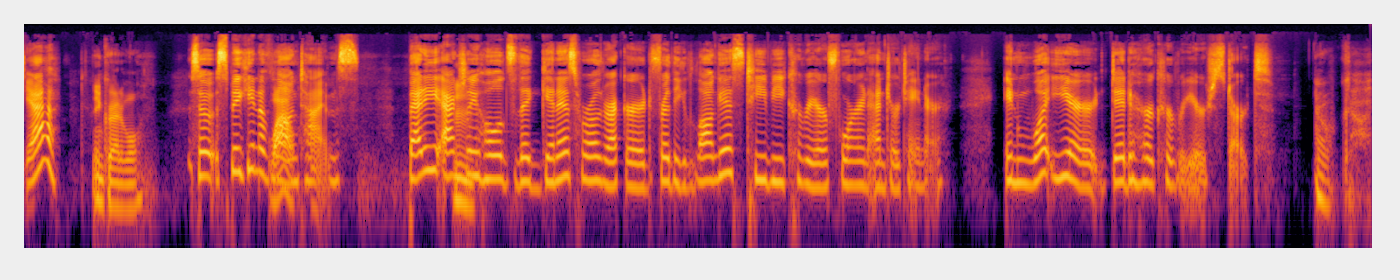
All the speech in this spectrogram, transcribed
Yeah. Incredible. So, speaking of Wow. long times, Betty actually mm. holds the Guinness World Record for the longest TV career for an entertainer. In what year did her career start? Oh God.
